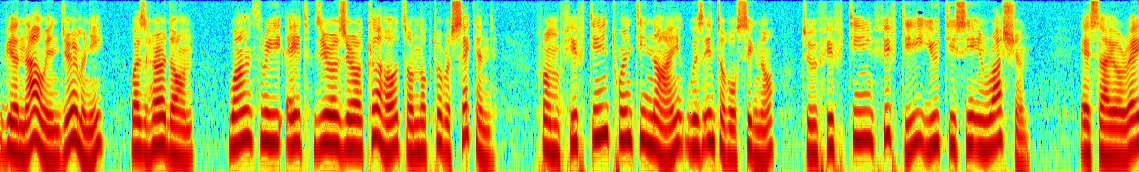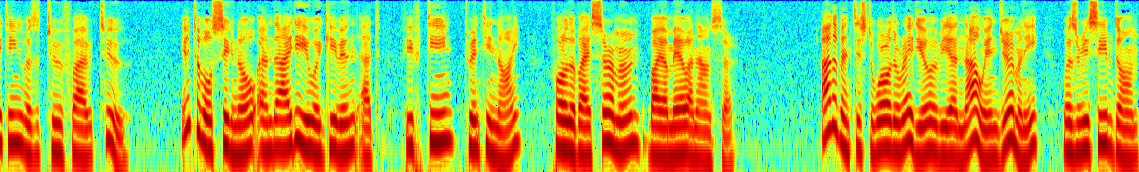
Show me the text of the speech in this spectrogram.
via Nauen in Germany, was heard on 13800 kHz on October 2nd from 1529 with interval signal to 1550 UTC in Russian. SIO rating was 252. Interval signal and ID were given at 1529, followed by sermon by a male announcer. Adventist World Radio via Nauen in Germany was received on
